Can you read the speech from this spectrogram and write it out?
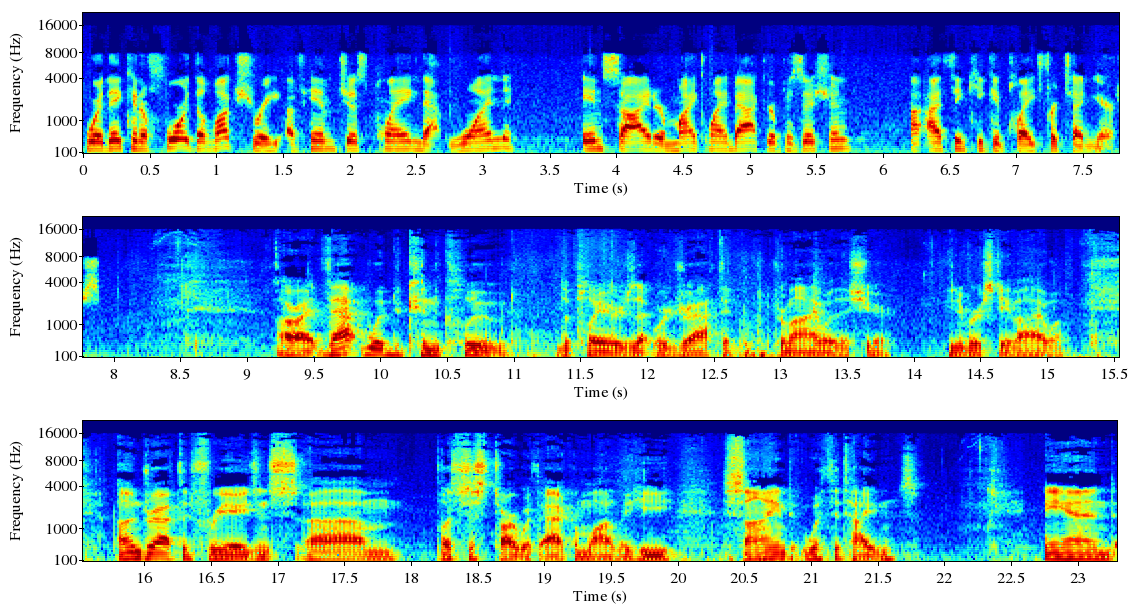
where they can afford the luxury of him just playing that one inside or Mike linebacker position. I think he could play for ten years. All right, that would conclude the players that were drafted from Iowa this year, University of Iowa. Undrafted free agents. Um, let's just start with Akrum Wadley. He signed with the Titans, and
